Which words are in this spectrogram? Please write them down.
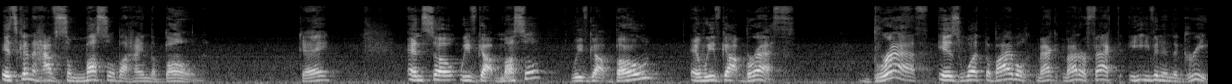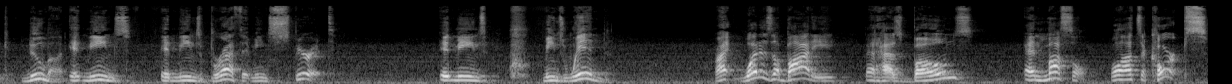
It's going to have some muscle behind the bone. Okay? And so we've got muscle, we've got bone, and we've got breath. Breath is what the Bible, matter of fact, even in the Greek, pneuma, it means it means breath, it means spirit. It means means wind. Right? What is a body that has bones and muscle? Well, that's a corpse.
